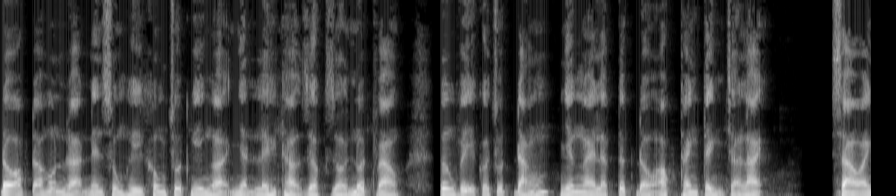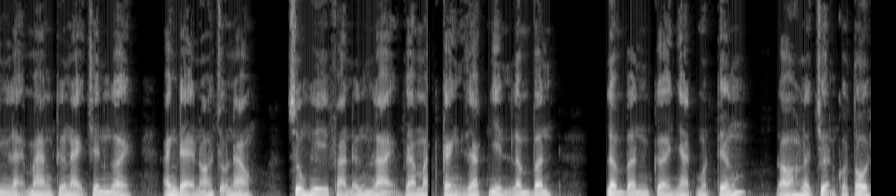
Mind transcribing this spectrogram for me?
đầu óc đã hỗn loạn nên sung hy không chút nghĩ ngợi nhận lấy thảo dược rồi nuốt vào. Hương vị có chút đắng, nhưng ngay lập tức đầu óc thanh tỉnh trở lại. Sao anh lại mang thứ này trên người? Anh để nó chỗ nào? Sung hy phản ứng lại, vẻ mặt cảnh giác nhìn lâm vân. Lâm vân cười nhạt một tiếng, đó là chuyện của tôi,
